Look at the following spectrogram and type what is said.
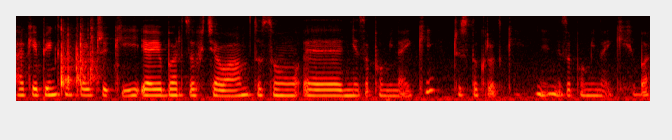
Takie piękne kolczyki, ja je bardzo chciałam. To są e, niezapominajki, czy stokrotki? Nie, niezapominajki chyba.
